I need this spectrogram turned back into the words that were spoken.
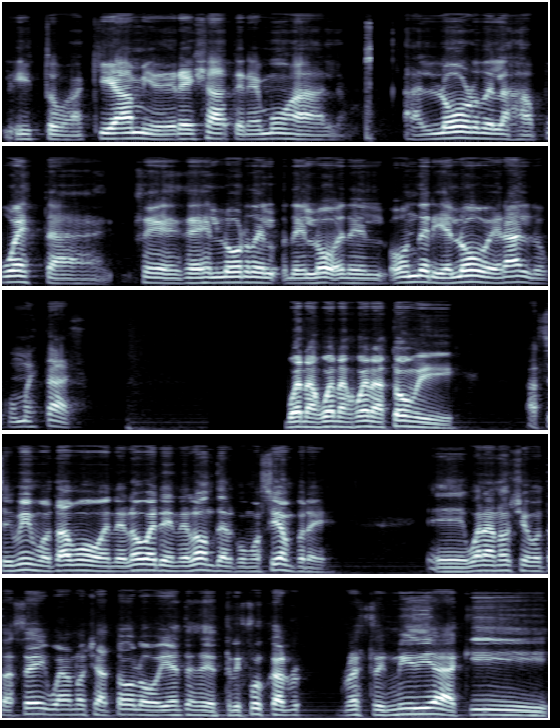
Listo, aquí a mi derecha tenemos al, al Lord de las apuestas. Ese, es el Lord del, del, del Under y el Over, Aldo. ¿Cómo estás? Buenas, buenas, buenas, Tommy. Así mismo, estamos en el Over y en el Under, como siempre. Eh, buenas noches, y buenas noches a todos los oyentes de Trifulca Wrestling Media, aquí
